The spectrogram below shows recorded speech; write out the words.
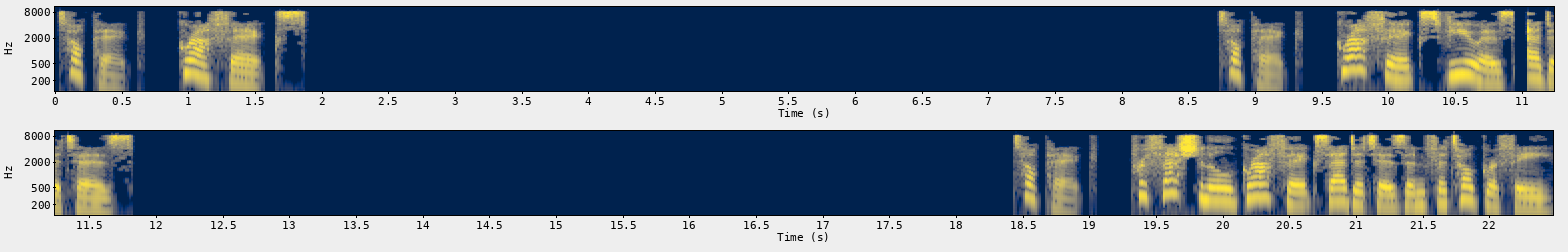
Topic. Graphics. Topic. Graphics viewers, editors. Topic. Professional graphics editors and photography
